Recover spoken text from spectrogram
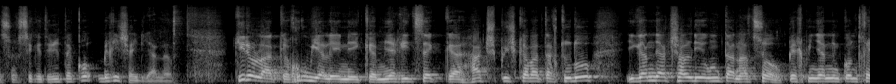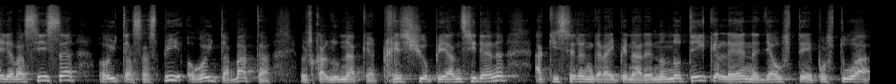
zorzeketeritako berri sailian. Kirolak rubialenik miarritzek hatx pixka bat hartu du, igande atxaldi untan atzo, perpinanen kontra baziz, oita zazpi, ogoita bat, Euskaldunak presiopean ziren, akizeren garaipenaren ondotik, lehen jauste postua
